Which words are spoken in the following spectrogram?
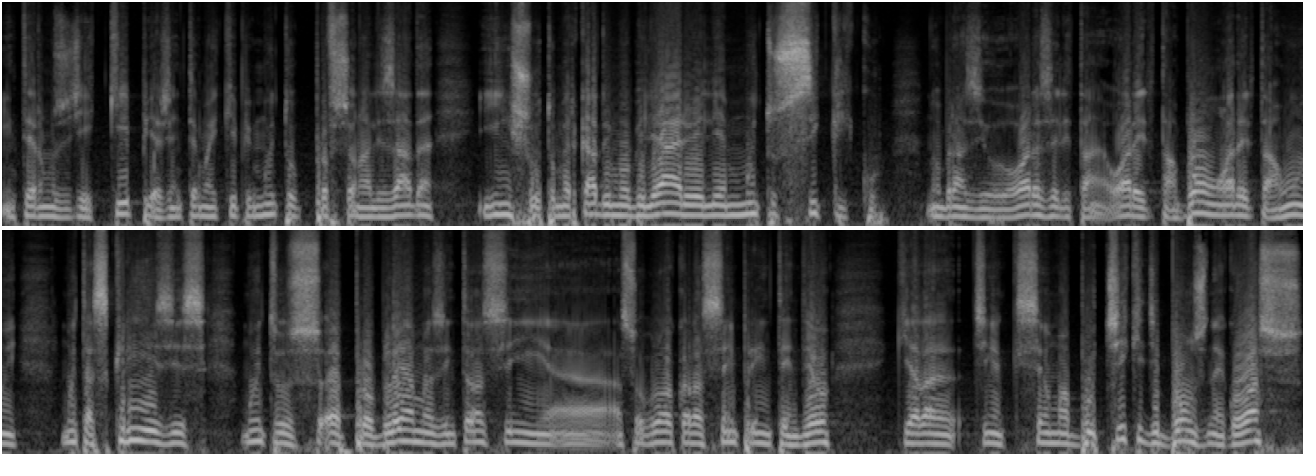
em termos de equipe, a gente tem uma equipe muito profissionalizada e enxuta. O mercado imobiliário ele é muito cíclico no Brasil. Horas ele tá, hora ele está bom, hora ele está ruim, muitas crises, muitos uh, problemas. Então assim, a, a Sobloco ela sempre entendeu que ela tinha que ser uma boutique de bons negócios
